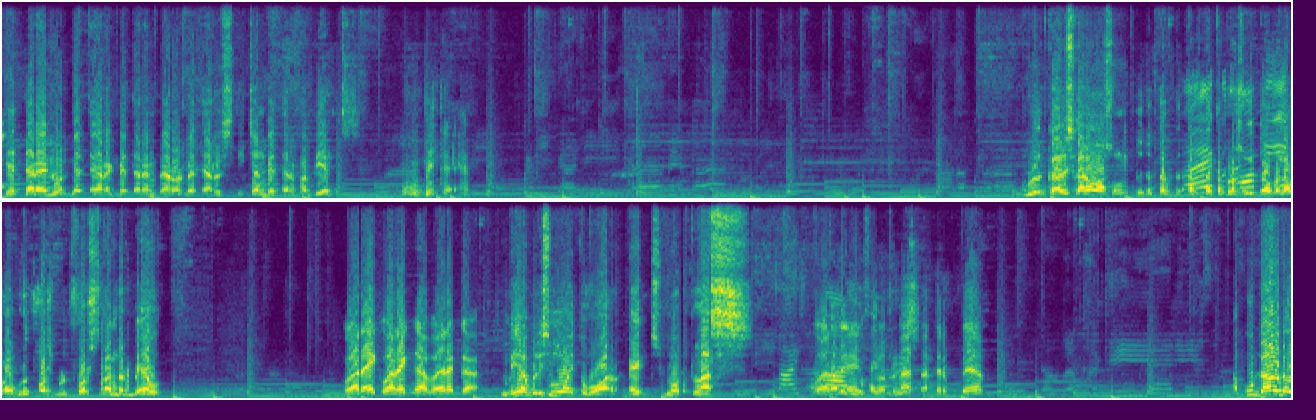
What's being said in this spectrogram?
BTR Edward, BTR Rek, BTR Emperor, BTR Listichan, BTR Fabians. BTM. Brute Kari sekarang langsung itu tetap tetap tetap langsung itu apa namanya Brute Force Brute Force Thunderbelt Warek, warek nggak, warek nggak? iya beli semua itu War X Bloodlust Nice. Warek, Kemarin Bloodlust, Thunderbelt. aku udah udah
